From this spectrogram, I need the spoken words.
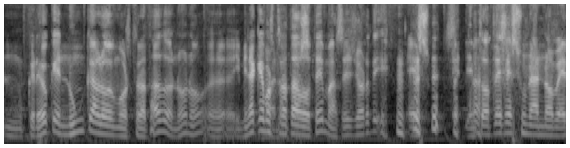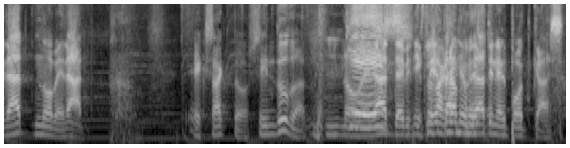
Mm, Creo que nunca lo hemos tratado, ¿no? no Eh, y mira que hemos Bueno, tratado pues- temas, ¿eh, Jordi? es- entonces es una novedad, novedad. Exacto, sin duda. Novedad es? de la bicicleta, gran novedad en el podcast.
